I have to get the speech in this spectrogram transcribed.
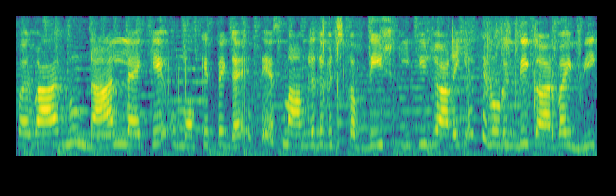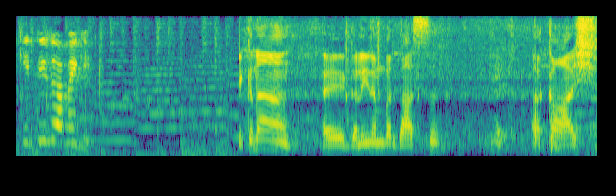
ਪਰਿਵਾਰ ਨੂੰ ਨਾਲ ਲੈ ਕੇ ਉਹ ਮੌਕੇ ਤੇ ਗਏ ਤੇ ਇਸ ਮਾਮਲੇ ਦੇ ਵਿੱਚ ਤਫਤੀਸ਼ ਕੀਤੀ ਜਾ ਰਹੀ ਹੈ ਤੇ ਲੋੜੀਂਦੀ ਕਾਰਵਾਈ ਵੀ ਕੀਤੀ ਜਾਵੇਗੀ। ਇੱਕ ਨਾ ਇਹ ਗਲੀ ਨੰਬਰ 10 ਆਕਾਸ਼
